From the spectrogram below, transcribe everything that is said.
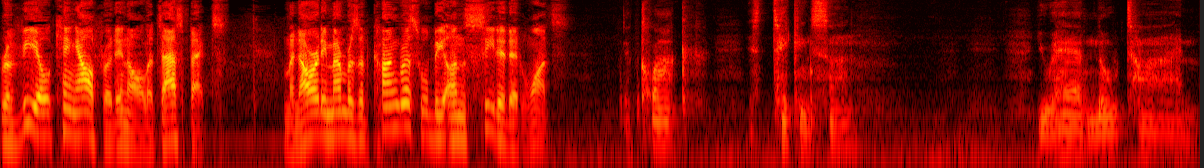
reveal King Alfred in all its aspects. Minority members of Congress will be unseated at once. The clock is ticking, son. You have no time.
